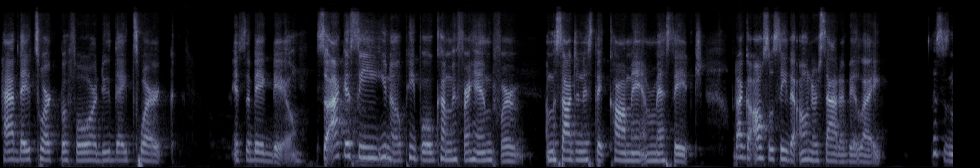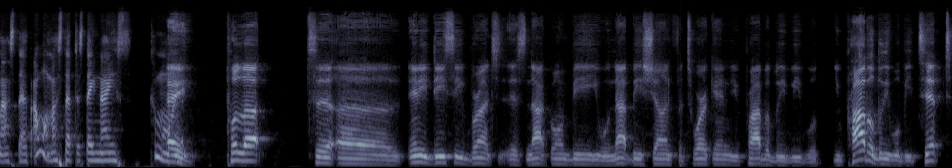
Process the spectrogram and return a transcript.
have they twerked before? Do they twerk? It's a big deal. So I could see, you know, people coming for him for a misogynistic comment or message, but I could also see the owner side of it. Like, this is my stuff. I want my stuff to stay nice. Come on. hey, pull up to uh any DC brunch. It's not going to be. You will not be shunned for twerking. You probably be will. You probably will be tipped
